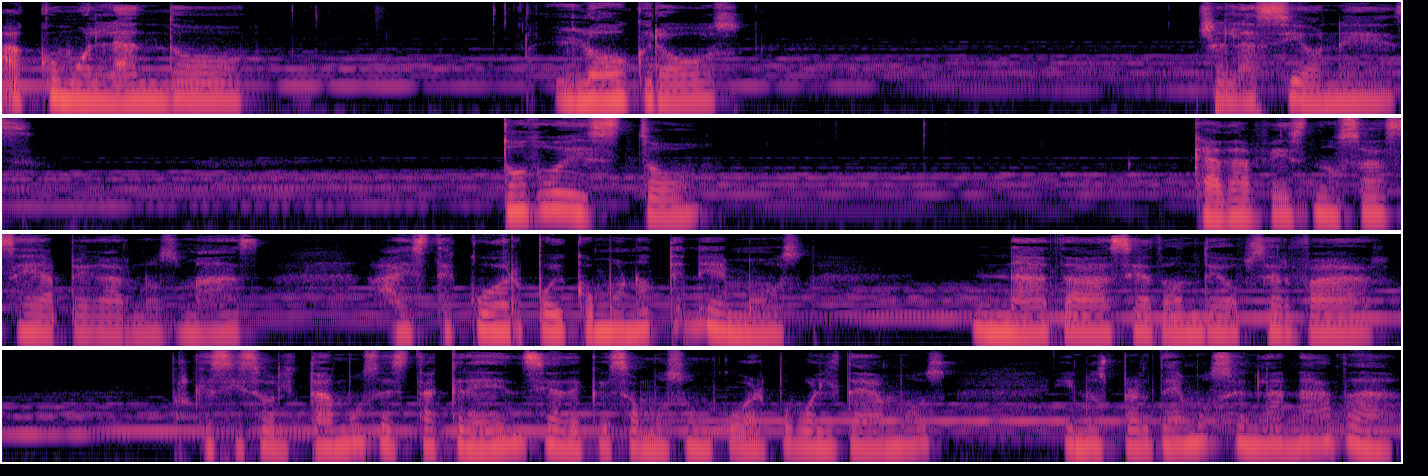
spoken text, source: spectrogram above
acumulando logros, relaciones. Todo esto cada vez nos hace apegarnos más a este cuerpo y como no tenemos nada hacia donde observar, porque si soltamos esta creencia de que somos un cuerpo, volteamos y nos perdemos en la nada,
